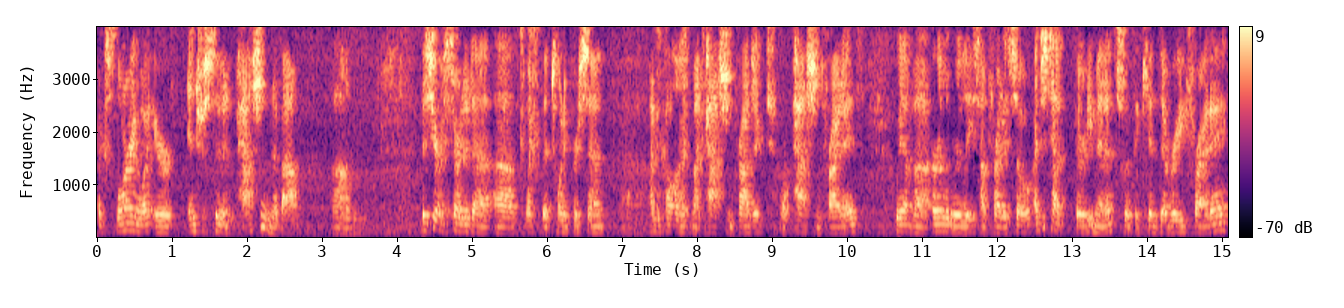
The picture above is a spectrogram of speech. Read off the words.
exploring what you're interested and passionate about. Um, this year I started a, a, like the 20%, uh, I'm calling it my passion project or Passion Fridays. We have an early release on Friday. So I just had 30 minutes with the kids every Friday.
